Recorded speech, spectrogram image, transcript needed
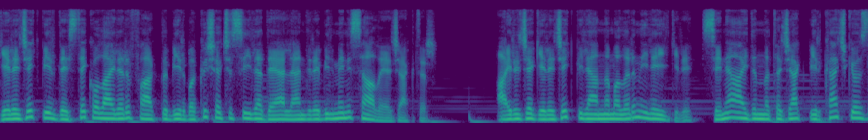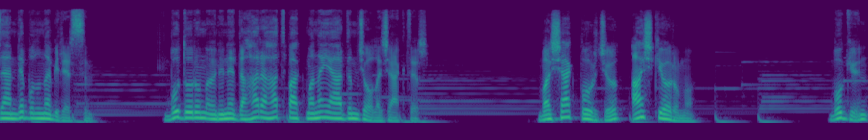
Gelecek bir destek olayları farklı bir bakış açısıyla değerlendirebilmeni sağlayacaktır. Ayrıca gelecek planlamaların ile ilgili seni aydınlatacak birkaç gözlemde bulunabilirsin. Bu durum önüne daha rahat bakmana yardımcı olacaktır. Başak Burcu, Aşk Yorumu Bugün,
